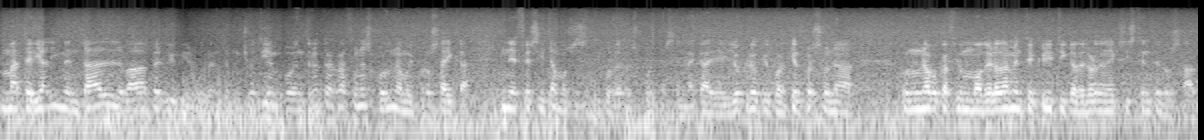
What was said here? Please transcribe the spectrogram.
material y mental va a pervivir durante mucho tiempo, entre otras razones por una muy prosaica. Necesitamos ese tipo de respuestas en la calle. Yo creo que cualquier persona con una vocación moderadamente crítica del orden existente lo sabe.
